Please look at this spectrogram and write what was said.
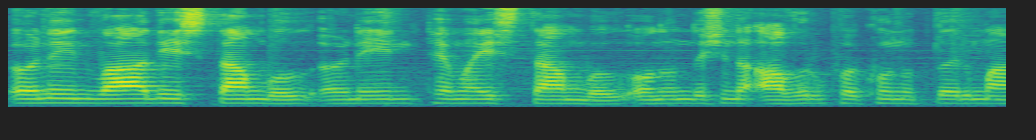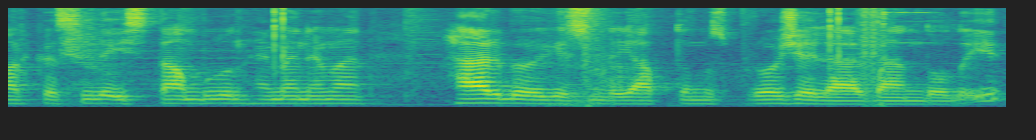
Örneğin Vadi İstanbul, örneğin Tema İstanbul, onun dışında Avrupa Konutları markasıyla İstanbul'un hemen hemen her bölgesinde yaptığımız projelerden dolayı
